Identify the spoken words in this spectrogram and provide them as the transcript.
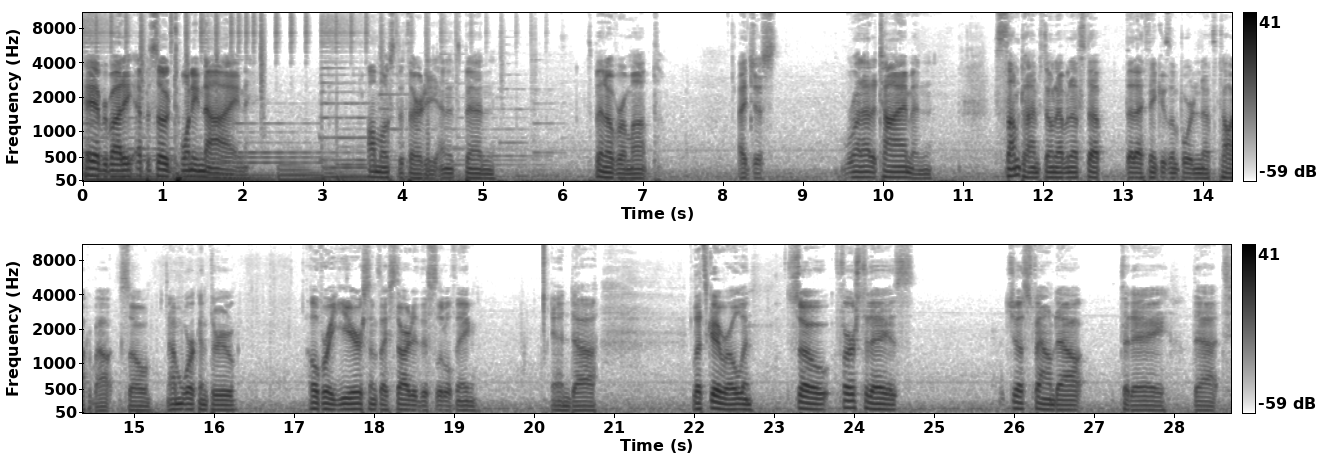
Hey everybody, episode 29. Almost to 30 and it's been it's been over a month. I just run out of time and sometimes don't have enough stuff that I think is important enough to talk about. So, I'm working through over a year since I started this little thing. And uh let's get rolling. So, first today is just found out today that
